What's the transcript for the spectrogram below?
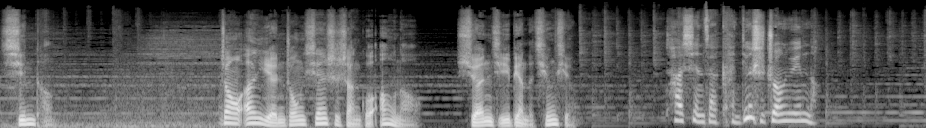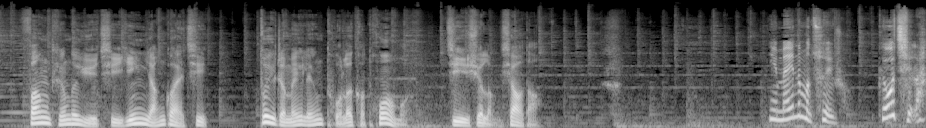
心疼。赵安眼中先是闪过懊恼，旋即变得清醒。他现在肯定是装晕呢。方婷的语气阴阳怪气，对着梅玲吐了口唾沫，继续冷笑道。你没那么脆弱，给我起来！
